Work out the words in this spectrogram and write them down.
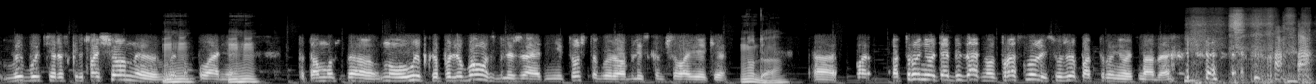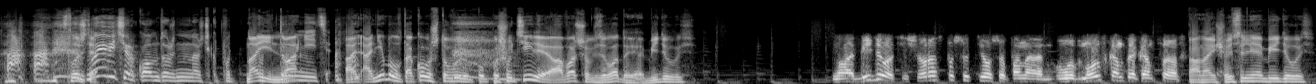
вы будете раскрепощены в Мгм. этом плане, Мгм. потому что ну, улыбка по-любому сближает, не то, что говорю о близком человеке. Ну да. А, по- Подтрунивать обязательно. Вот проснулись, уже подтрунивать надо. Слушайте, Ну и вечерком тоже немножечко под- Наиль, ну, а- подтрунить. а, а не было такого, что вы по- пошутили, а ваша взяла, да и обиделась? Ну, обиделась, еще раз пошутил, чтобы она улыбнулась в конце концов. Она еще сильнее обиделась?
